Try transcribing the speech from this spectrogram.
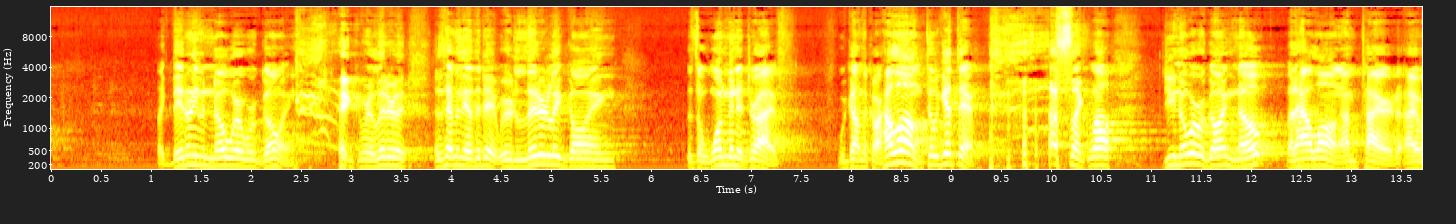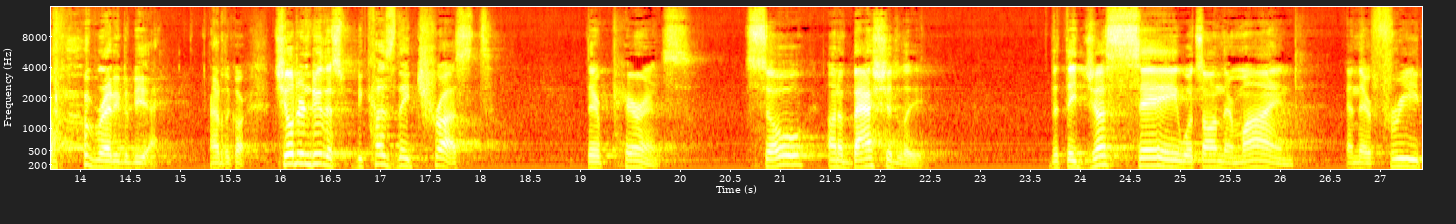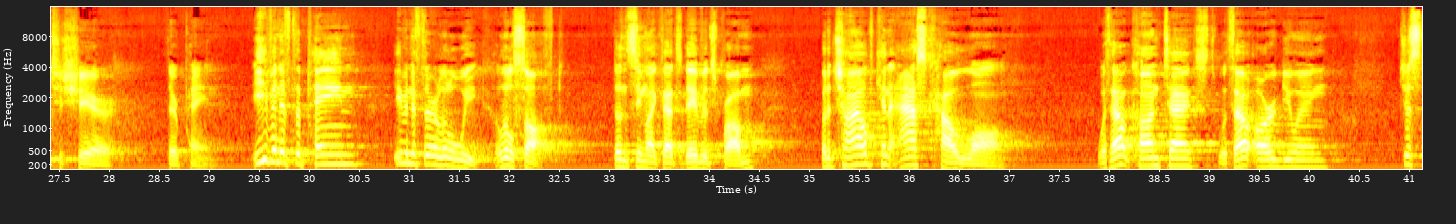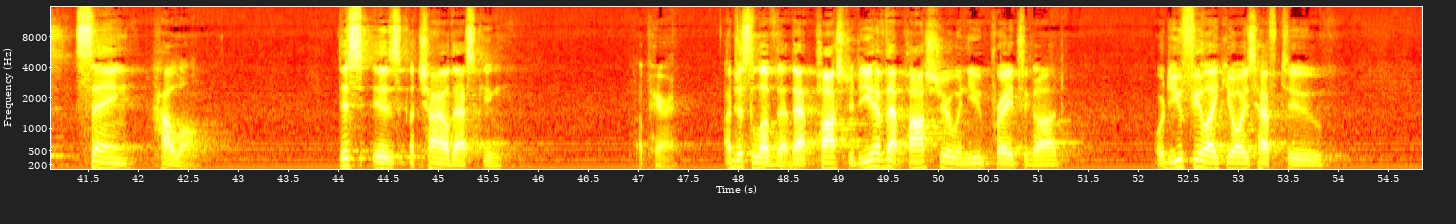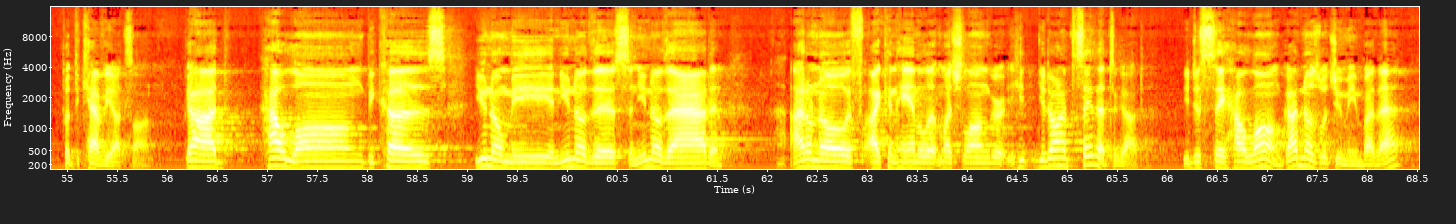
Like they don't even know where we're going. like we're literally, this happened the other day. We were literally going, it's a one minute drive. We got in the car. How long till we get there? I was like, well, do you know where we're going? No, but how long? I'm tired. I'm ready to be out of the car. Children do this because they trust their parents so unabashedly that they just say what's on their mind and they're free to share their pain. Even if the pain even if they're a little weak, a little soft. Doesn't seem like that's David's problem. But a child can ask how long, without context, without arguing, just saying how long. This is a child asking a parent. I just love that, that posture. Do you have that posture when you pray to God? Or do you feel like you always have to put the caveats on? God, how long? Because you know me, and you know this, and you know that, and I don't know if I can handle it much longer. You don't have to say that to God. You just say, How long? God knows what you mean by that.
